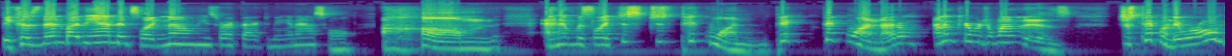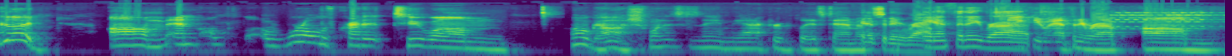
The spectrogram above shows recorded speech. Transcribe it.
Because then by the end it's like no he's right back to being an asshole. Um and it was like just just pick one. Pick pick one. I don't i don't care which one it is. Just pick one. They were all good um and a world of credit to um oh gosh, what is his name? The actor who plays Stamets. Anthony Rapp. Anthony Rapp. Thank you, Anthony Rapp. Um,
